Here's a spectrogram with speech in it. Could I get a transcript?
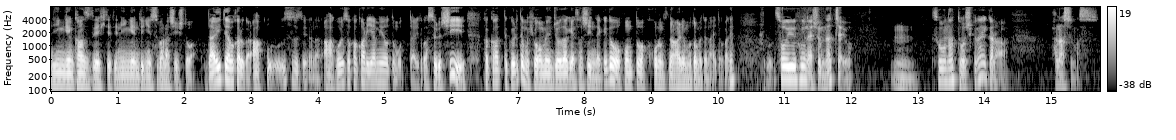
人間観察できてて人間的に素晴らしい人は。大体わかるから、あ、こう、嘘ついてんだあ、こいつと関わりやめようと思ったりとかするし、関わってくれても表面上だけ優しいんだけど、本当は心のつながりを求めてないとかね。そういう風な人になっちゃうよ。うん。そうなってほしくないから話してます。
